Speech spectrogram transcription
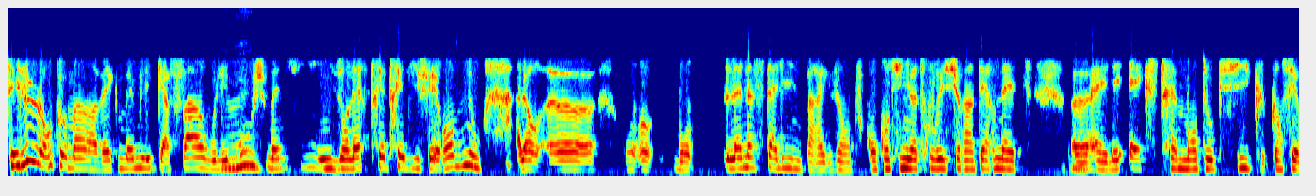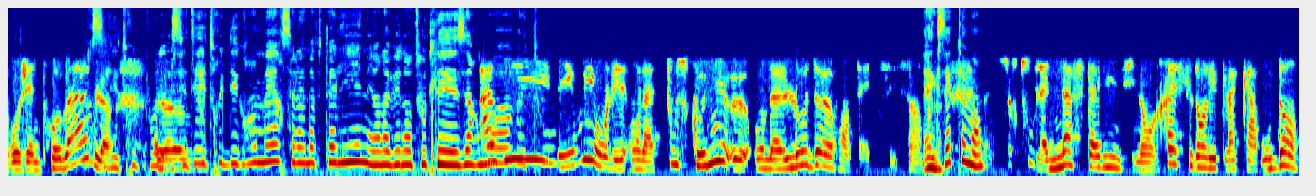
cellules en commun avec même les cafards ou les mouches, même s'ils ont l'air très très différents de nous. Alors euh, bon, la naphtaline, par exemple, qu'on continue à trouver sur Internet, euh, elle est extrêmement toxique, cancérogène probable. Oh, c'était des trucs des grands-mères, c'est la naphtaline, y en avait dans toutes les armoires. Ah oui, et, oui, on l'a tous connu, euh, on a l'odeur en tête, c'est simple. Exactement. Surtout la naphtaline, sinon reste dans les placards ou dans,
